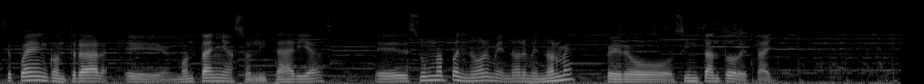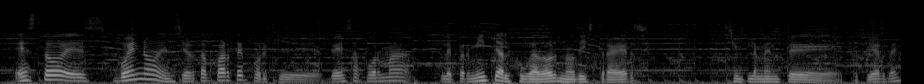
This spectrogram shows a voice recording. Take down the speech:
se pueden encontrar eh, montañas solitarias. Es un mapa enorme, enorme, enorme, pero sin tanto detalle. Esto es bueno en cierta parte porque de esa forma le permite al jugador no distraerse. Simplemente te pierdes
